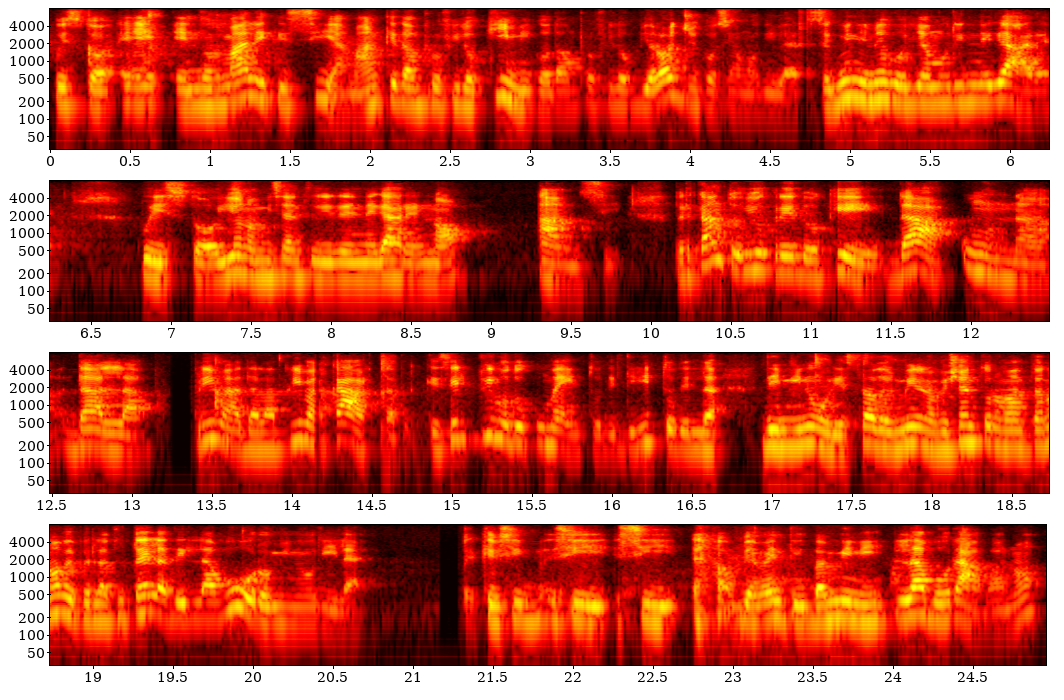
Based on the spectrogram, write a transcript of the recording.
Questo è, è normale che sia, ma anche da un profilo chimico, da un profilo biologico siamo diverse. Quindi noi vogliamo rinnegare questo, io non mi sento di rinnegare no, anzi. Pertanto io credo che da un, dalla, prima, dalla prima carta, perché se il primo documento del diritto del, dei minori è stato il 1999 per la tutela del lavoro minorile, perché si, si, si, ovviamente i bambini lavoravano,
